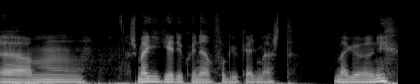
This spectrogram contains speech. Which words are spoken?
Um, és megígérjük, hogy nem fogjuk egymást megölni.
